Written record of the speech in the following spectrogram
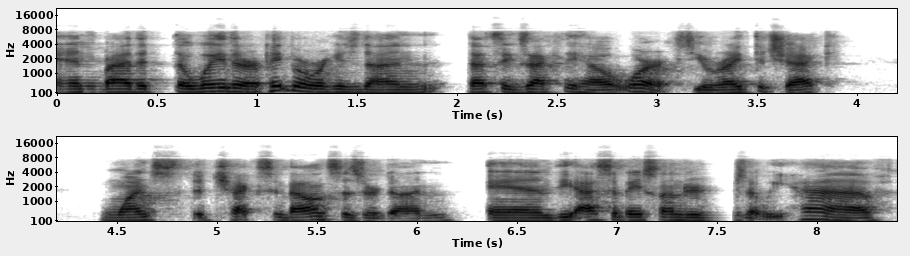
And by the, the way that our paperwork is done, that's exactly how it works. You write the check. Once the checks and balances are done, and the asset-based lenders that we have,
